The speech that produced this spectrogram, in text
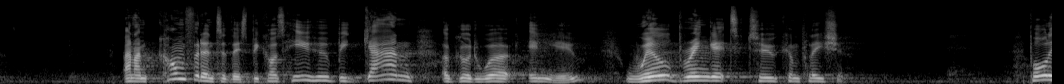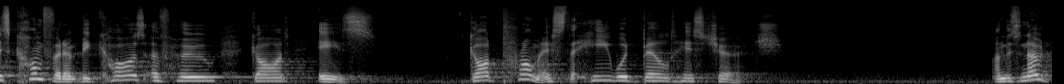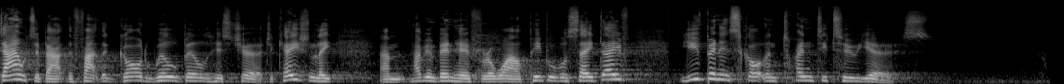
And I'm confident of this because he who began a good work in you will bring it to completion. Paul is confident because of who God is. God promised that he would build his church. And there's no doubt about the fact that God will build his church. Occasionally, um, having been here for a while, people will say, Dave, you've been in Scotland 22 years.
